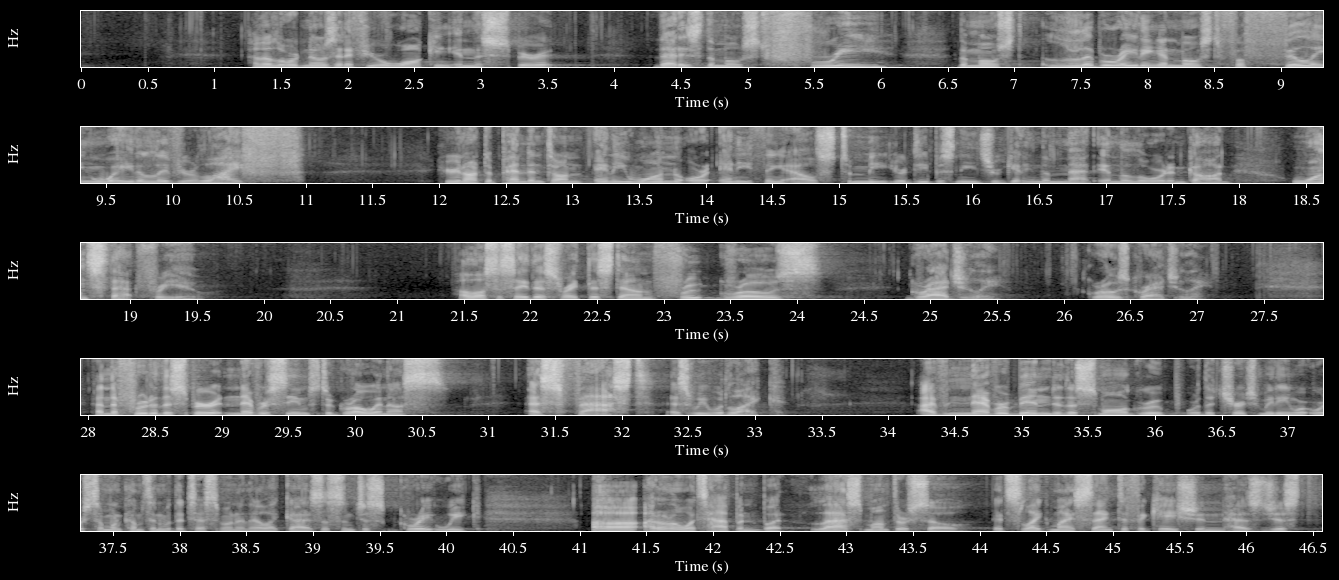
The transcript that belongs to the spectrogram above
And the Lord knows that if you're walking in the Spirit, that is the most free, the most liberating and most fulfilling way to live your life. You're not dependent on anyone or anything else to meet your deepest needs. You're getting them met in the Lord, and God wants that for you. I'll also say this write this down fruit grows gradually, grows gradually. And the fruit of the Spirit never seems to grow in us as fast as we would like. I've never been to the small group or the church meeting where, where someone comes in with a testimony and they're like, guys, listen, just great week. Uh, I don't know what's happened, but last month or so, it's like my sanctification has just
